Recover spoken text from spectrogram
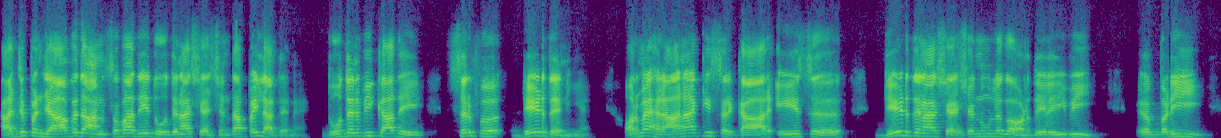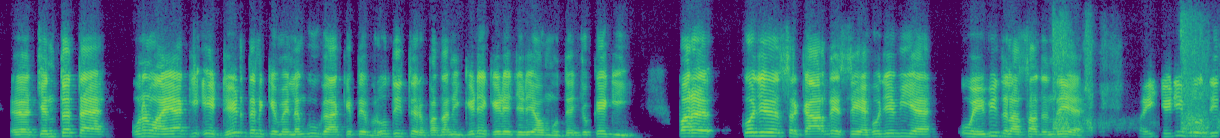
ਅੱਜ ਪੰਜਾਬ ਵਿਧਾਨ ਸਭਾ ਦੇ ਦੋ ਦਿਨਾਂ ਸੈਸ਼ਨ ਦਾ ਪਹਿਲਾ ਦਿਨ ਹੈ। ਦੋ ਦਿਨ ਵੀ ਕਾਦੇ ਸਿਰਫ ਡੇਢ ਦਿਨ ਹੀ ਹੈ। ਔਰ ਮੈਂ ਹੈਰਾਨ ਆ ਕਿ ਸਰਕਾਰ ਇਸ ਡੇਢ ਦਿਨਾਂ ਸੈਸ਼ਨ ਨੂੰ ਲੰਘਾਉਣ ਦੇ ਲਈ ਵੀ ਬੜੀ ਚਿੰਤਤ ਹੈ। ਉਹਨਾਂ ਨੂੰ ਆਇਆ ਕਿ ਇਹ ਡੇਢ ਦਿਨ ਕਿਵੇਂ ਲੰਘੂਗਾ? ਕਿਤੇ ਵਿਰੋਧੀ ਧਿਰ ਪਤਾ ਨਹੀਂ ਕਿਹੜੇ ਕਿਹੜੇ ਜਿਹੜੇ ਆ ਉਹ ਮੁੱਦੇ ਚੁੱਕੇਗੀ। ਪਰ ਕੁਝ ਸਰਕਾਰ ਦੇ ਹਿੱਸੇ ਇਹੋ ਜਿਹੇ ਵੀ ਹੈ, ਉਹ ਇਹ ਵੀ ਦਿਲਾਸਾ ਦਿੰਦੇ ਆ ਭਾਈ ਜਿਹੜੀ ਵਿਰੋਧੀ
